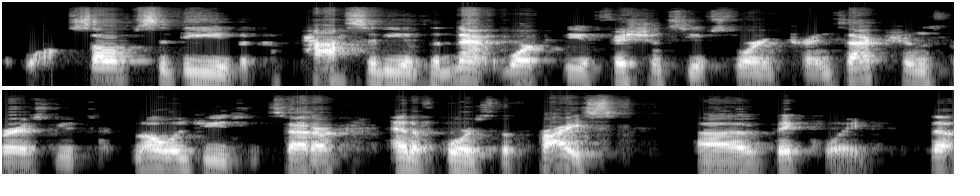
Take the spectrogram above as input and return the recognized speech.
the block subsidy, the capacity of the network, the efficiency of storing transactions, various new technologies, etc., and of course the price Bitcoin. The,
